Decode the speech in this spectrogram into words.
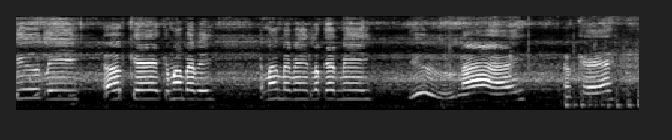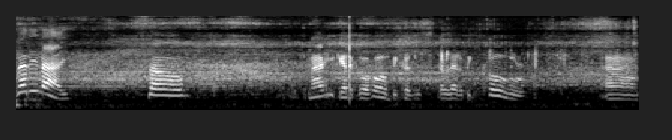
cutely. Okay come on baby. Come on baby. Look at me. You nice okay very nice. So now he gotta go home because it's a little bit cold. Um,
